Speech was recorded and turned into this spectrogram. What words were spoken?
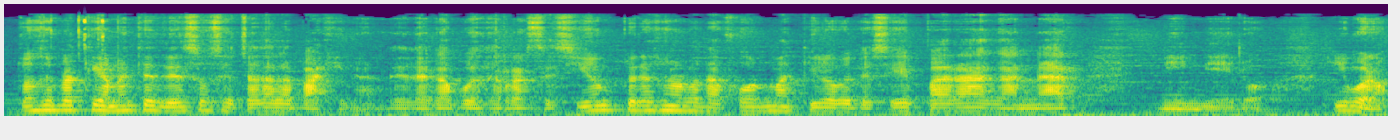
Entonces prácticamente de eso se trata la página. Desde acá puedes cerrar sesión, pero es una plataforma estilo BTC para ganar dinero. Y bueno,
